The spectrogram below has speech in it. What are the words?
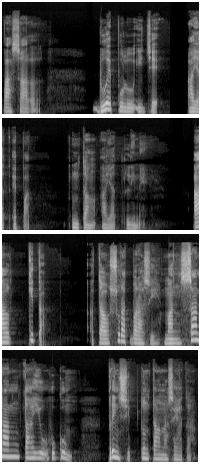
pasal 20 IJ ayat 4 tentang ayat 5. Alkitab atau surat berasi mansanan tayu hukum prinsip tentang nasihat.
